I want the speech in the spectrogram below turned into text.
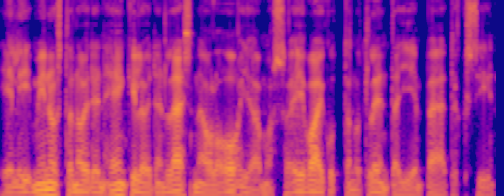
Eli minusta noiden henkilöiden läsnäolo ohjaamossa ei vaikuttanut lentäjien päätöksiin.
